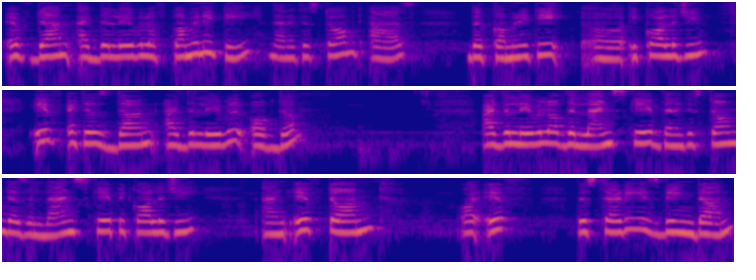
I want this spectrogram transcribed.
If done at the level of community, then it is termed as the community uh, ecology. If it is done at the level of the at the level of the landscape, then it is termed as a landscape ecology. And if termed or if the study is being done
